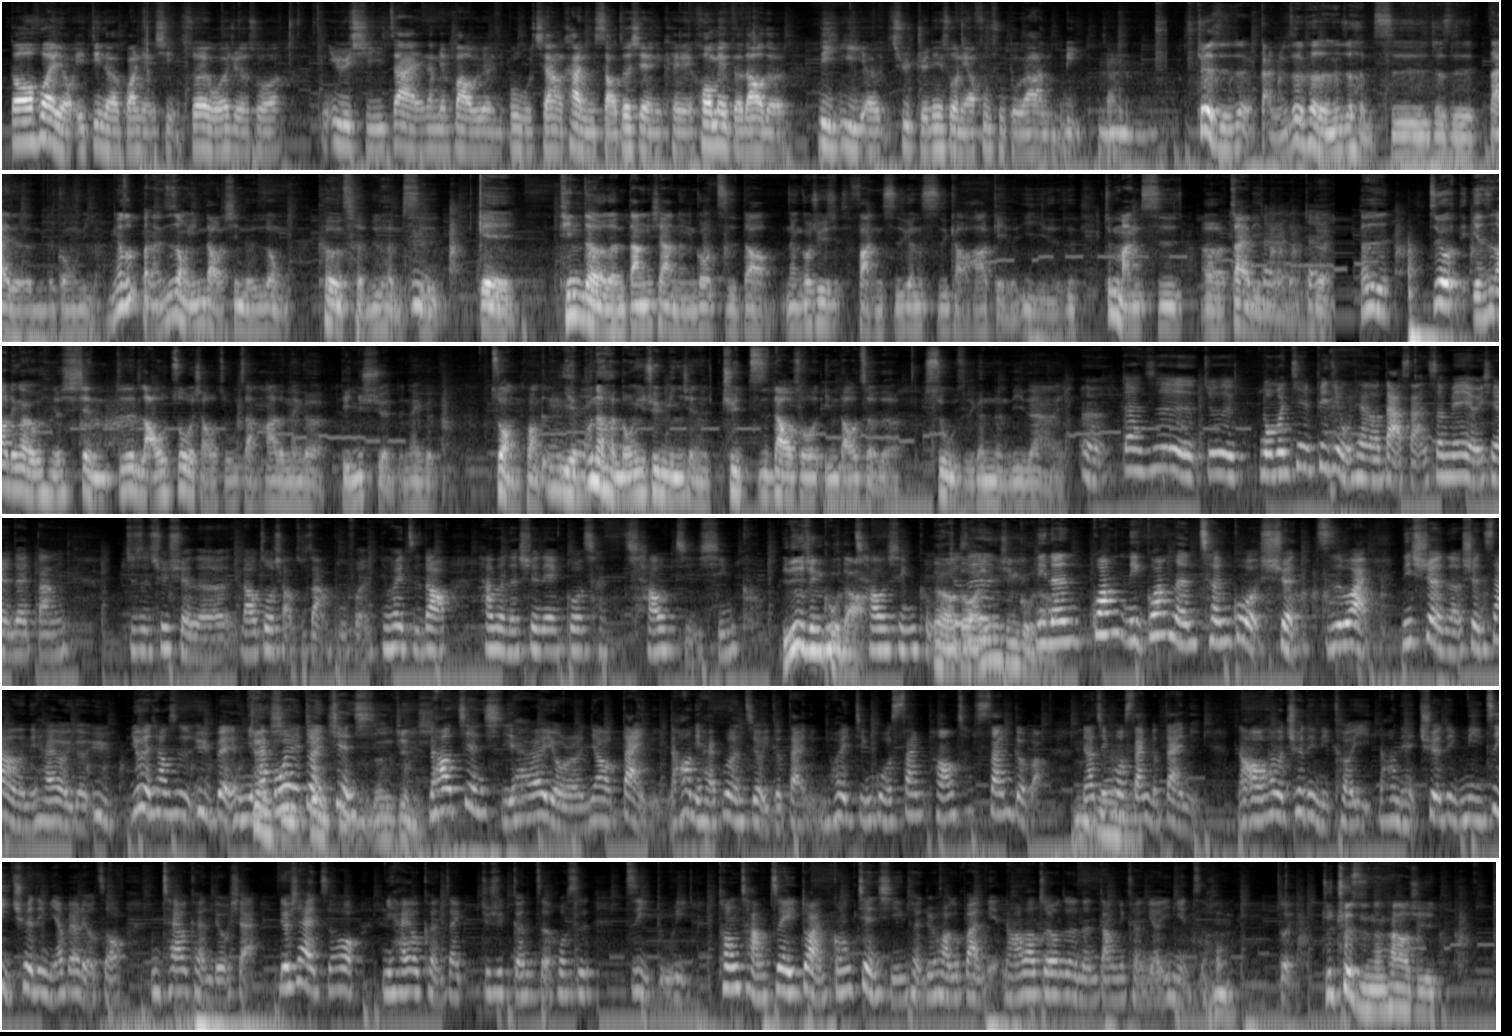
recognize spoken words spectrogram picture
都会有一定的关联性。所以我会觉得说，你与其在那边抱怨，你不如想想看，你少这些，你可以后面得到的利益，而去决定说你要付出多大的努力，这样子。确实，这感觉这个课程就是很吃，就是带着人的功力啊。应该说，本来这种引导性的这种课程就是很吃给听的人当下能够知道，能够去反思跟思考他给的意义的是，就蛮吃呃带领的人。对对，但是只有延伸到另外一个问题，就是现就是劳作小组长他的那个遴选的那个状况，也不能很容易去明显的去知道说引导者的素质跟能力在哪里。嗯，但是就是我们现，毕竟我们现在都大三，身边有一些人在当，就是去选了劳作小组长的部分，你会知道他们的训练过程超级辛苦，一定辛苦的、啊，超辛苦，对啊，就对啊，一是定辛苦的啊、你能光你光能撑过选之外，你选了选上了，你还有一个预，有点像是预备，你还不会对见习。然后见习还会有人要带你，然后你还不能只有一个带你，你会经过三好像三个吧，你要经过三个带你，然后他们确定你可以，然后你还确定你自己确定你要不要留走，你才有可能留下来。留下来之后，你还有可能再继续跟着，或是自己独立。通常这一段光见习，可能就花个半年，然后到最后真的能当，你可能要一年之后。对就确实能看到，其实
